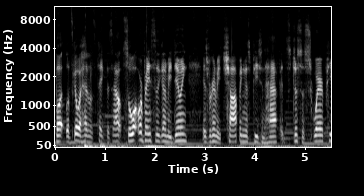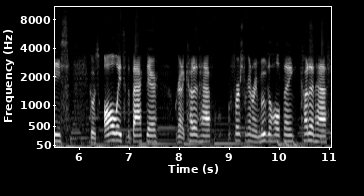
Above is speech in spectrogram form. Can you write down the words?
But let's go ahead and let's take this out. So what we're basically gonna be doing is we're gonna be chopping this piece in half. It's just a square piece, it goes all the way to the back there. We're gonna cut it in half. First, we're gonna remove the whole thing, cut it in half,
